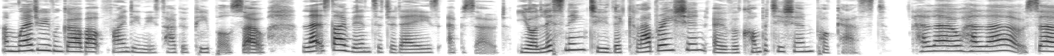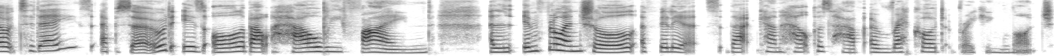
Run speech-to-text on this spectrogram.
And where do you even go about finding these type of people? So let's dive into today's episode. You're listening to the Collaboration Over Competition podcast. Hello, hello. So today's episode is all about how we find influential affiliates that can help us have a record breaking launch.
